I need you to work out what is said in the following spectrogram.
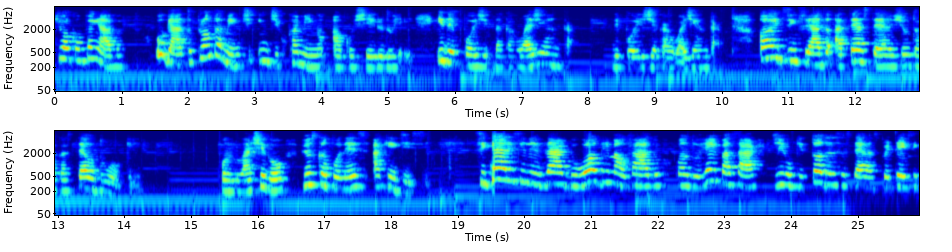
que o acompanhava, o gato prontamente indica o caminho ao cocheiro do rei, e depois de, da carruagem arrancar, depois de a carruagem andar. Corre desenfreado até as terras junto ao castelo do Ogre. Quando lá chegou, viu os camponeses a quem disse: Se querem se livrar do ogre malvado, quando o rei passar, digam que todas essas terras pertencem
